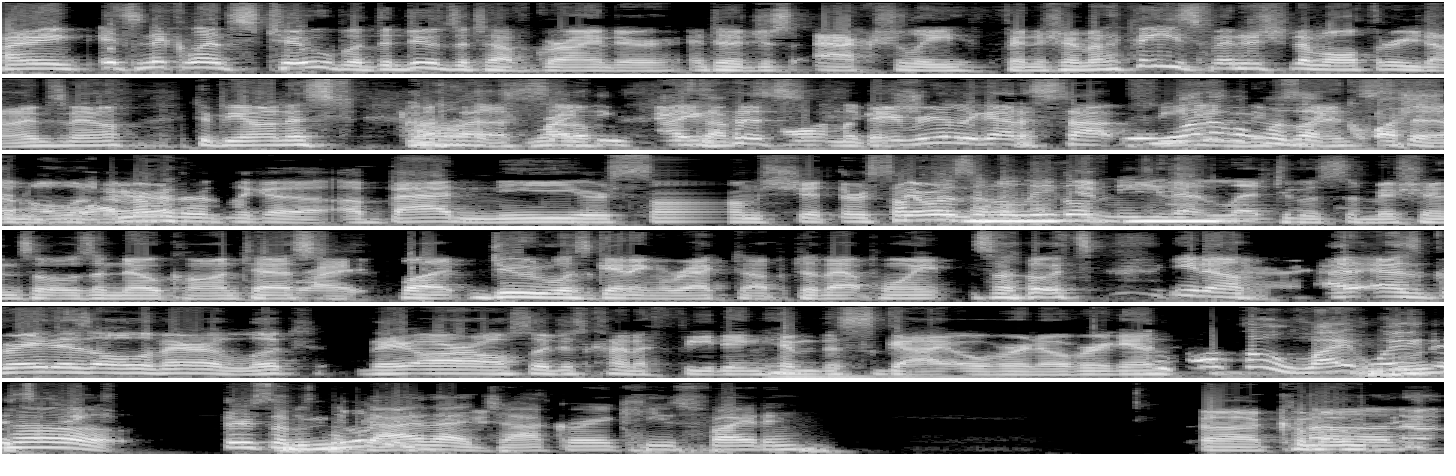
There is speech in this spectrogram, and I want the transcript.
I mean, it's Nik Lentz too, but the dude's a tough grinder, and to just actually finish him, and I think he's finished him all three times now. To be honest, Oh, that's Uh, right. These guys they, gotta- fought like they really got to stop. Feeding One of them Nick was like Lentz questionable. I remember there was like a, a bad knee or some shit. There's something There was an illegal knee that led to a submission, so it was a no contest. Right. But dude was getting wrecked up to that point. So it's you know, a- as great as Oliveira looked, they are also just kind of feeding him this guy over and over again. Also, lightweight. Who's It's the, like, there's a who's the guy that Jacare keeps fighting? uh, Kamo- Uh, that-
